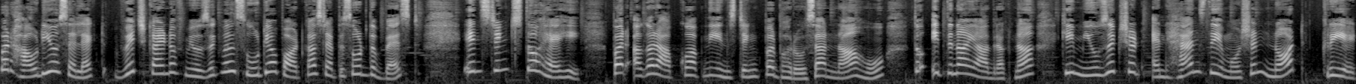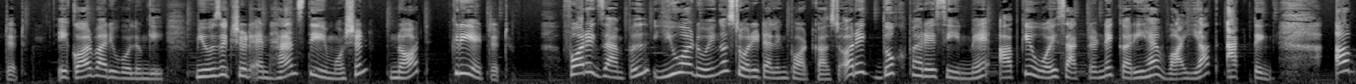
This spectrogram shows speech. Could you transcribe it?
पर how do you select which kind of music will suit your podcast episode the best instinct तो है ही, पर अगर आपको अपनी इंस्टिंक्ट पर भरोसा ना हो तो इतना याद रखना कि music should enhance the emotion not created एक और बारी बोलूँगी। Music should enhance the emotion not created for example you are doing a story telling podcast और एक दुख भरे सीन में आपके वॉइस एक्टर ने करी है वाहियात एक्टिंग अब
